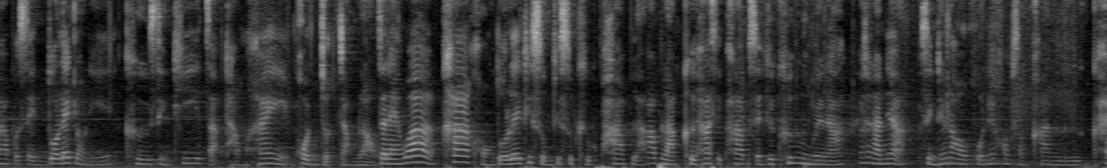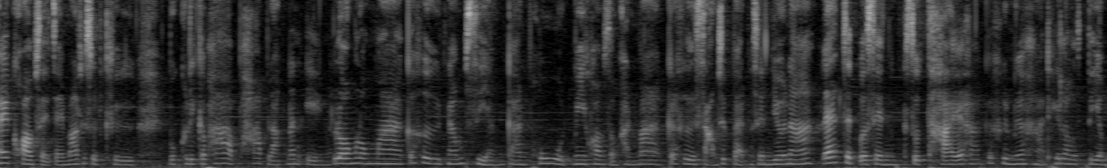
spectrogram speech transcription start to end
55%ตัวเลขเหล่านี้คือสิ่งที่จะทำให้คนจดจำเรา แสดงว่าค่าของตัวเลขที่สูงที่สุดคือภาพลักษณ์ ภาพลักษณ์คือ 55%คือครึ่งหนึ่งเลยนะ เพราะฉะนั้นเนี่ย สิ่งที่เราควรให้ความสำคัญหรือให้ความใส่ใจมากที่สุดคือบุคลิกภาพภาพลักษณ์นั่นเองรองลงมาก็คือน้ำเสียงการพูดมีความสำคัญมากก็คือ 38%เยอะนะ และ 7%สุดท้ายนะคะก็คือเนื้อหาที่เราเตรียม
